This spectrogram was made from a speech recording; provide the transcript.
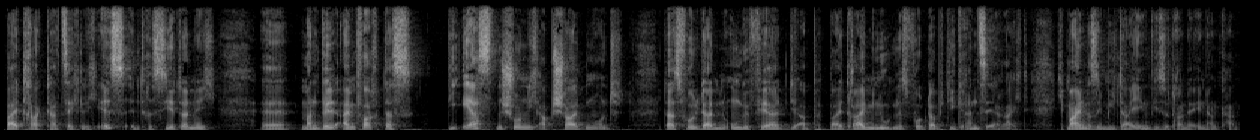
Beitrag tatsächlich ist, interessiert er nicht. Äh, man will einfach, dass die ersten schon nicht abschalten und das wohl dann ungefähr die, ab bei drei Minuten ist wohl, glaube ich, die Grenze erreicht. Ich meine, dass ich mich da irgendwie so dran erinnern kann.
